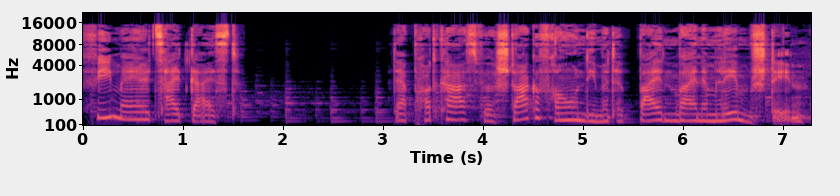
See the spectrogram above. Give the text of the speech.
Female Zeitgeist. Der Podcast für starke Frauen, die mit beiden Beinen im Leben stehen.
